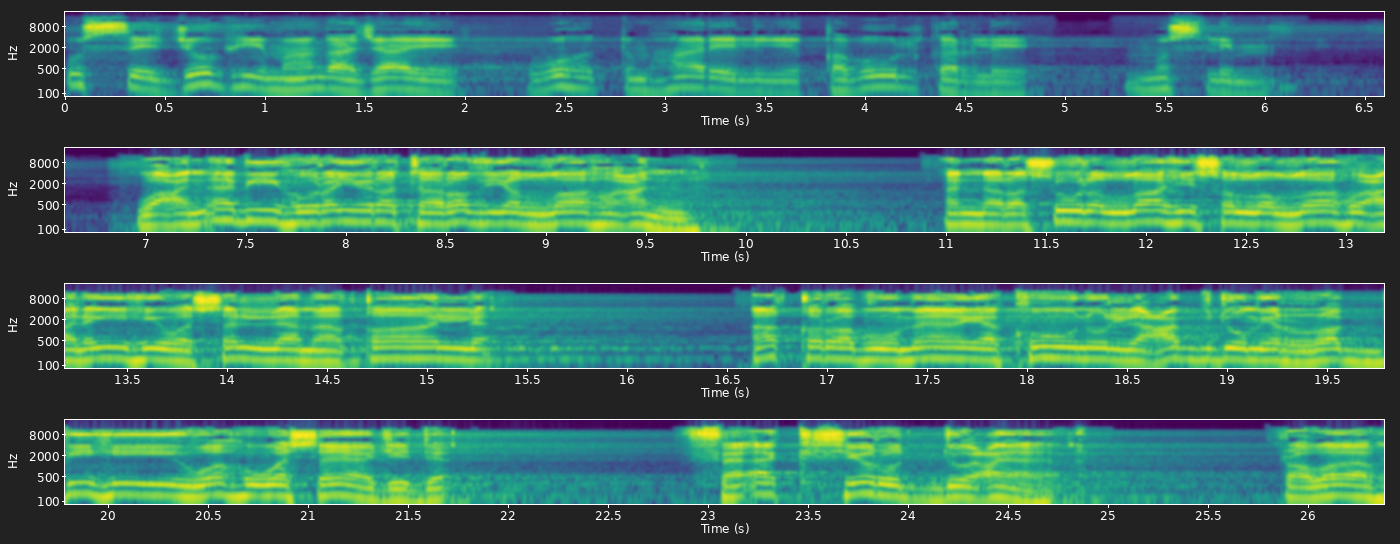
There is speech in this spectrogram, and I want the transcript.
اس سے جو بھی مانگا جائے، وہ تمہارے لیے قبول کر لے۔ مسلم۔ وعن أبي هريرة رضي الله عنه أن رسول الله صلى الله عليه وسلم قال أقرب ما يكون العبد من ربه وهو ساجد۔ فأكثر الدعاء رواه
